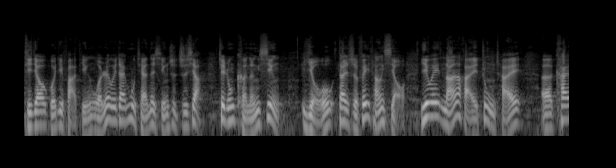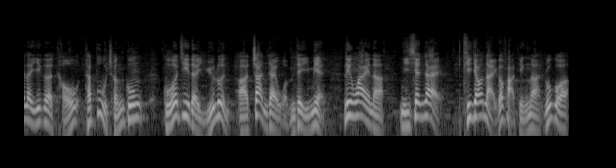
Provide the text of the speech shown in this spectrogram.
提交国际法庭？我认为在目前的形势之下，这种可能性有，但是非常小，因为南海仲裁呃开了一个头，它不成功，国际的舆论啊站在我们这一面。另外呢，你现在提交哪个法庭呢？如果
